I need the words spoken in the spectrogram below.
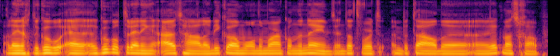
alleen nog de Google, uh, Google trainingen uithalen. Die komen onder Mark onderneemt. En dat wordt een betaalde lidmaatschap.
